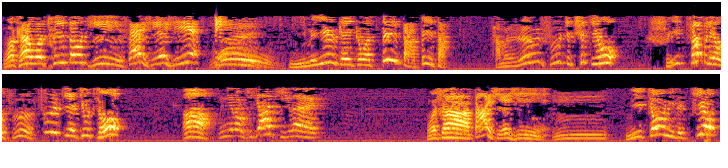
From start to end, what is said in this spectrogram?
我看我吹到起三歇息，你们应该给我对打对打。他们人死就吃酒，谁砸不了死，直接就走。啊，那你老出家提来。我说大学习，嗯。你找你的轿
